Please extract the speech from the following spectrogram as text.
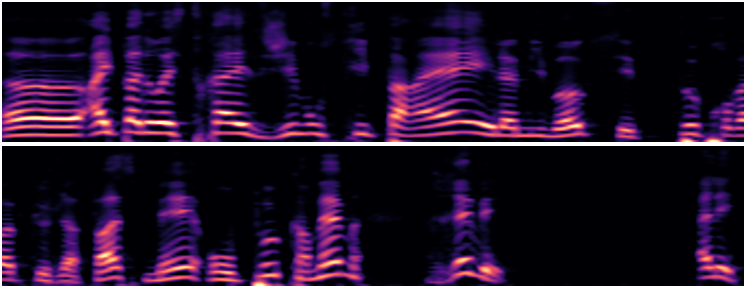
Euh, iPadOS 13, j'ai mon script pareil, et la Mi Box, c'est peu probable que je la fasse, mais on peut quand même rêver. Allez,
